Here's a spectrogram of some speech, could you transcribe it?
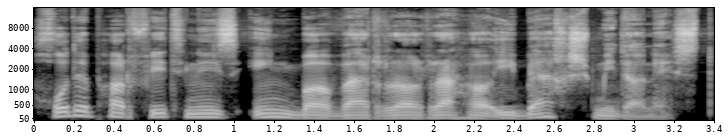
خود پارفیت نیز این باور را رهایی بخش می دانست.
